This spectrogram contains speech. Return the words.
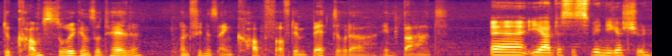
du kommst zurück ins Hotel und findest einen Kopf auf dem Bett oder im Bad. Äh, ja, das ist weniger schön.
